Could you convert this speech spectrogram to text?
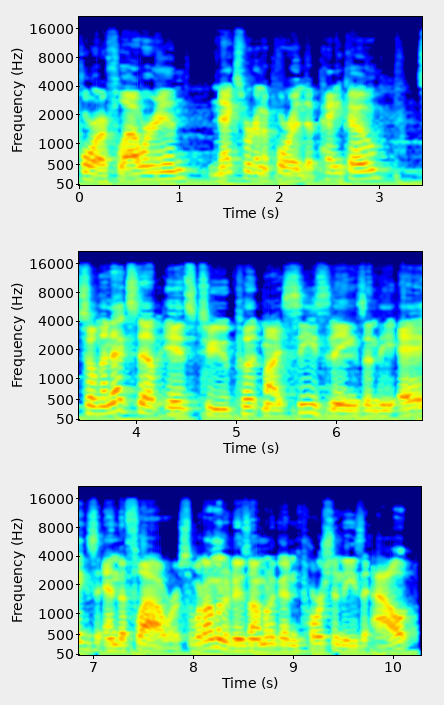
pour our flour in. Next, we're gonna pour in the panko. So the next step is to put my seasonings and the eggs and the flour. So what I'm gonna do is I'm gonna go ahead and portion these out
